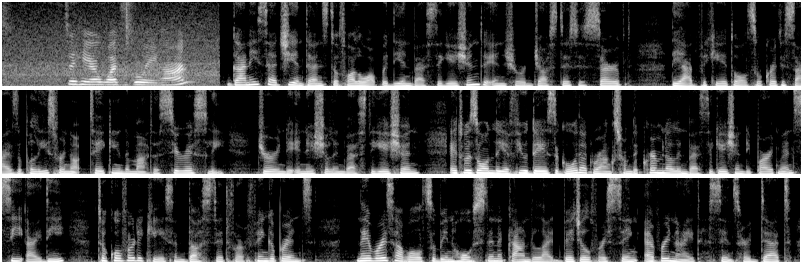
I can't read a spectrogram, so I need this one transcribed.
to hear what's going on. Ghani said she intends to follow up with the investigation to ensure justice is served. The advocate also criticized the police for not taking the matter seriously during the initial investigation. It was only a few days ago that ranks from the Criminal Investigation Department, CID, took over the case and dusted for fingerprints. Neighbors have also been hosting a candlelight vigil for Singh every night since her death.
